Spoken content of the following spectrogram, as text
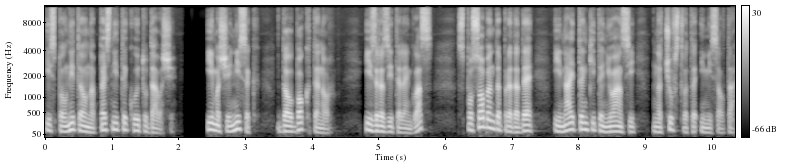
изпълнител на песните, които даваше. Имаше нисък, дълбок тенор, изразителен глас, способен да предаде и най-тънките нюанси на чувствата и мисълта.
